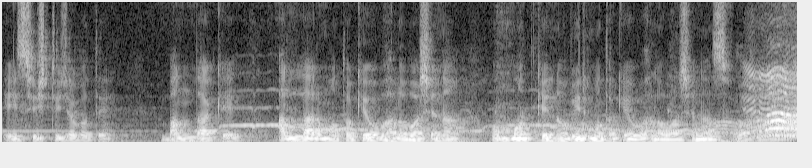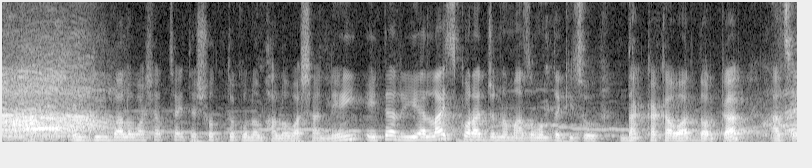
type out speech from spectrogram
এই সৃষ্টি জগতে বান্দাকে আল্লাহর মতো কেউ ভালোবাসে না, উম্মতকে নবীর মতো কেউ ভালোবাসে না। এই দুই ভালোবাসার চাইতে সত্য কোনো ভালোবাসা নেই। এটা রিয়েলাইজ করার জন্য মাঝে মধ্যে কিছু ধাক্কা খাওয়ার দরকার আছে।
